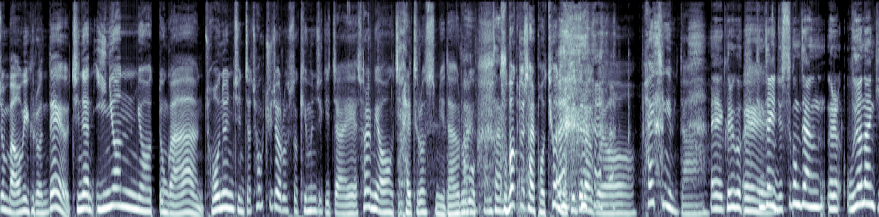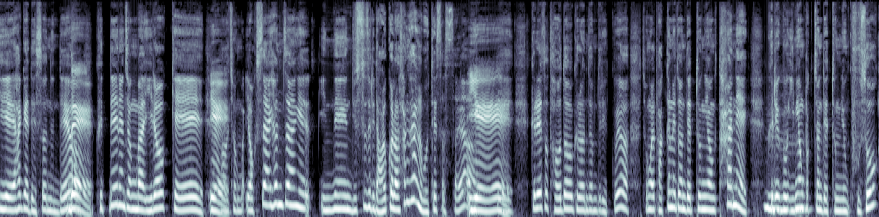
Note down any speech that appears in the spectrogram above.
좀 마음이 그런데, 지난 2년여 동안 저는 진짜 청취자로서 김은지 기자의 설명 잘 들었습니다. 그리고 아유. 구박도 잘 버텨내시더라고요. 화이팅입니다. 네, 그리고 네. 굉장히 뉴스 공장을 우연한 기회에 하게 됐었는데요. 네. 그때는 정말 이렇게 예. 어, 정말 역사 현장에 있는 뉴스들이 나올 거라고 상상을 못 했었어요. 예. 그래서 더더욱 그런 점 들이 있고요. 정말 박근혜 전 대통령 탄핵, 그리고 음. 이명박 전 대통령 구속,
